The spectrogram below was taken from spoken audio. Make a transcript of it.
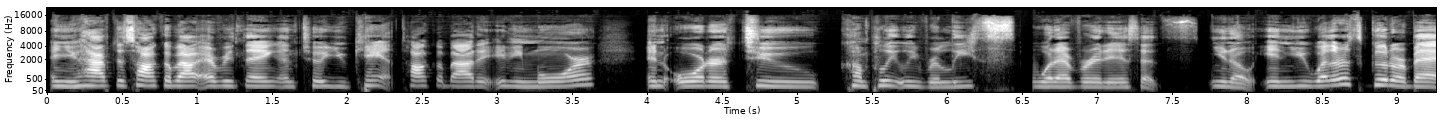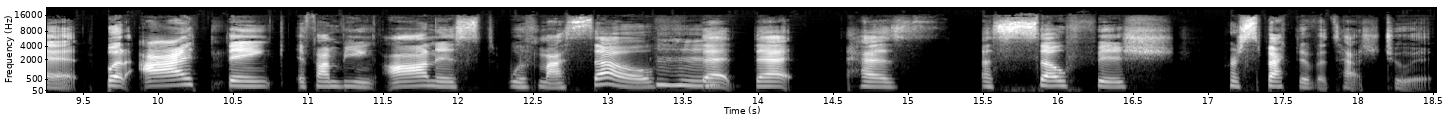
and you have to talk about everything until you can't talk about it anymore in order to completely release whatever it is that's you know in you whether it's good or bad but i think if i'm being honest with myself Mhm. that that has a selfish perspective attached to it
